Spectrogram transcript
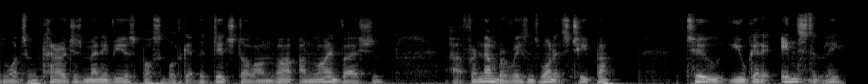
We want to encourage as many of you as possible to get the digital on online version uh, for a number of reasons. One, it's cheaper. Two, you get it instantly.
